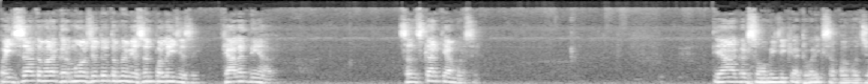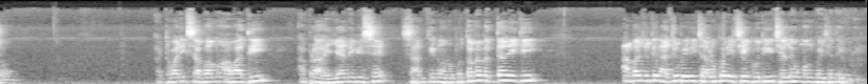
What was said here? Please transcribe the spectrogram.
પૈસા તમારા ઘરમાં હશે તો તમને વ્યસન પર લઈ જશે. ખ્યાલ જ નહીં આવે. સંસ્કાર ક્યાં મળશે? ત્યાં આગળ સ્વામીજી કે અઠવાડિક સભામાં જવું અઠવાડિક સભામાં આવવાથી આપણા હૈયાની વિશે શાંતિનો અનુભવ. તમે બધા અહીંથી આ બાજુથી રાજુભાઈની ચાલુ કરી છે સુધી છેલ્લે ઉમંગભાઈ છે તેવી રીતે.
